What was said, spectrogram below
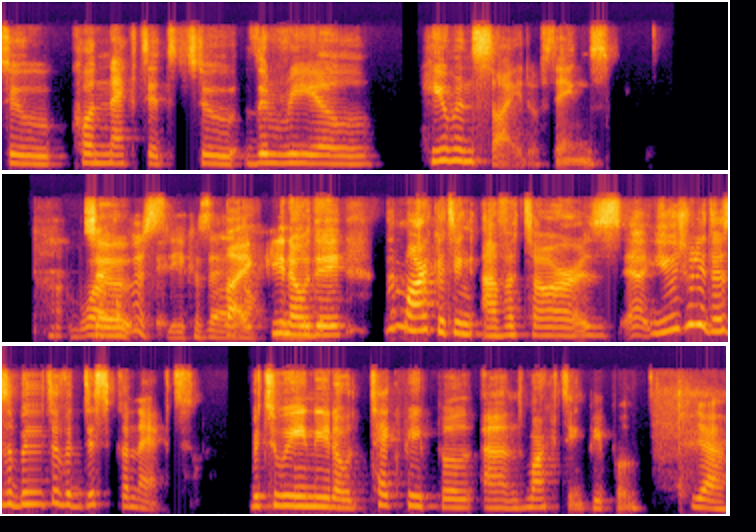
to connect it to the real human side of things. Well, so obviously, because like you know the the marketing avatars, uh, usually there's a bit of a disconnect between you know tech people and marketing people. Yeah,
